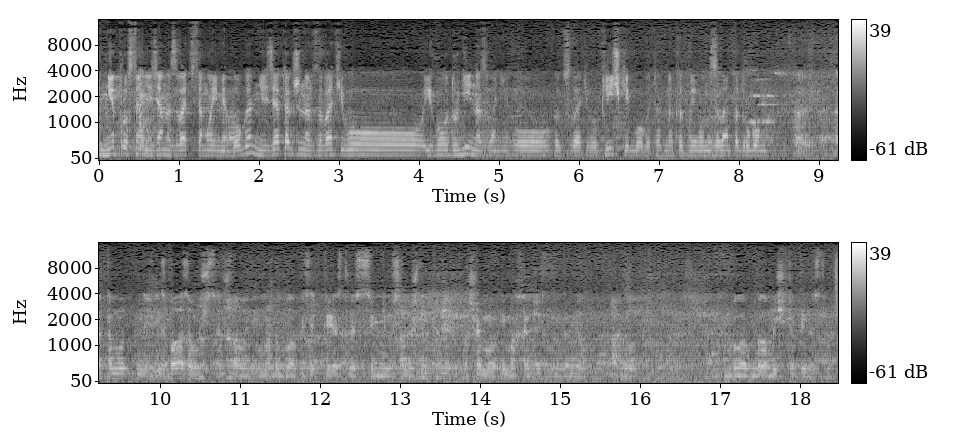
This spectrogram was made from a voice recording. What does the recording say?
Не просто нельзя называть само имя Бога, нельзя также называть его, его другие названия, его, как сказать, его клички Бога, так, ну, как мы его называем по-другому. А, а там вот из Балаза учится, что можно было приветствовать с именем Всевышнего, Ашему и Махем, он говорил. Вот было, был обычай так приветствовать.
